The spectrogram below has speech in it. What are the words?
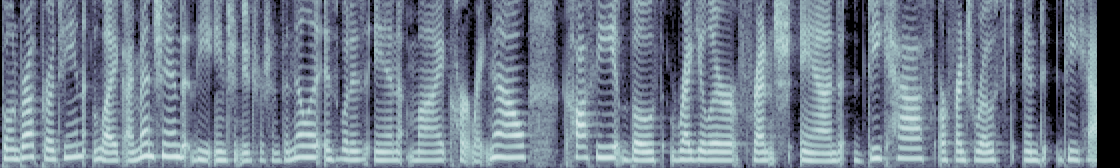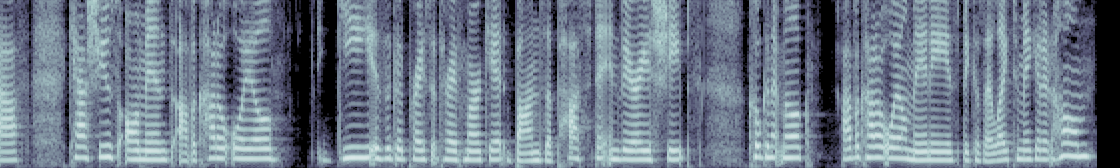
Bone broth protein, like I mentioned, the Ancient Nutrition Vanilla is what is in my cart right now. Coffee, both regular French and decaf, or French roast and decaf. Cashews, almonds, avocado oil. Ghee is a good price at Thrive Market. Banza pasta in various shapes. Coconut milk, avocado oil, mayonnaise, because I like to make it at home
